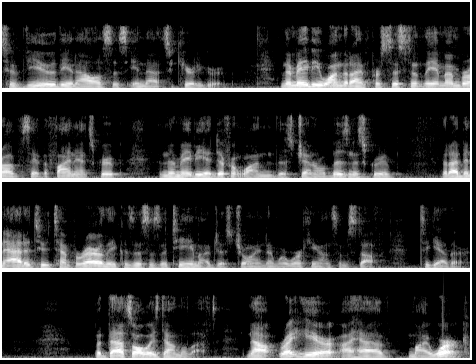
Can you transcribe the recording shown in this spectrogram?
to view the analysis in that security group. And there may be one that I'm persistently a member of, say the finance group, and there may be a different one, this general business group, that I've been added to temporarily because this is a team I've just joined and we're working on some stuff together. But that's always down the left. Now, right here, I have my work.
